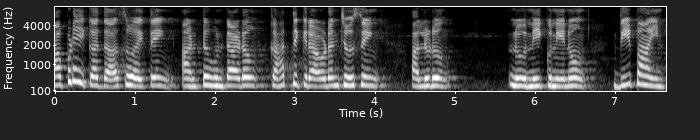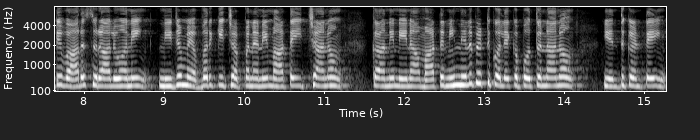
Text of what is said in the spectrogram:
అప్పుడే ఇక దాసు అయితే అంటూ ఉంటాడు కార్తీక్ రావడం చూసి అల్లుడు నువ్వు నీకు నేను దీప ఇంటి వారసురాలు అని నిజం ఎవ్వరికీ చెప్పనని మాట ఇచ్చాను. కానీ నేను ఆ మాటని నిలబెట్టుకోలేకపోతున్నాను. ఎందుకంటే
